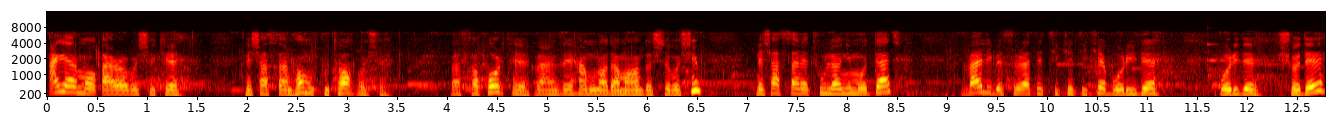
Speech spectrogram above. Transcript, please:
اگر ما قرار باشه که نشستن هامون کوتاه باشه و ساپورت به اندازه همون آدم هم داشته باشیم نشستن طولانی مدت ولی به صورت تیکه تیکه بریده بریده شده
